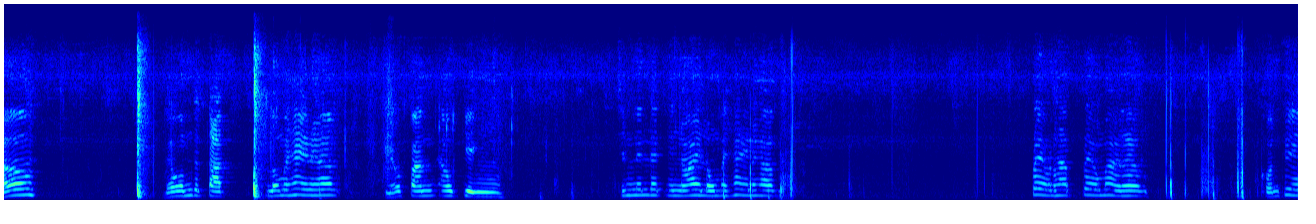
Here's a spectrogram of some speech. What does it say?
ดี๋ยว เดี๋ยวผมจะตัดลงไปให้นะครับ เดี๋ยวฟันเอากิ่ง ชิ้นเล็กๆน้อยๆลงไปให้นะครับเปรี้ยวนะครับเปรี้ยวมากนะครับ คนที่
